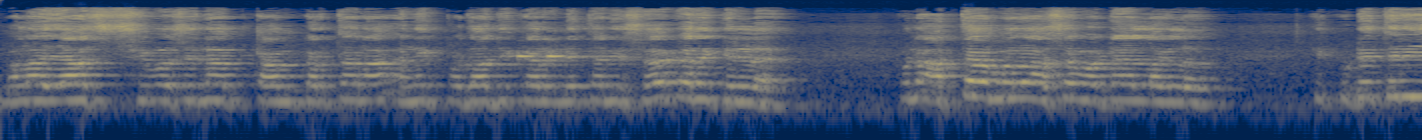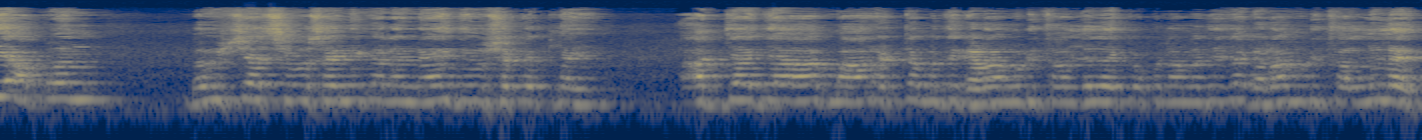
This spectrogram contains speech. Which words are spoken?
मला या शिवसेनात काम करताना अनेक पदाधिकारी नेत्यांनी सहकार्य केलेलं आहे. पण आता मला असं वाटायला लागलं की कुठेतरी आपण भविष्यात शिवसैनिकांना न्याय देऊ शकत नाही. आज ज्या ज्या महाराष्ट्रामध्ये घडामोडी चाललेल्या आहेत कोकणामध्ये ज्या घडामोडी चाललेल्या आहेत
